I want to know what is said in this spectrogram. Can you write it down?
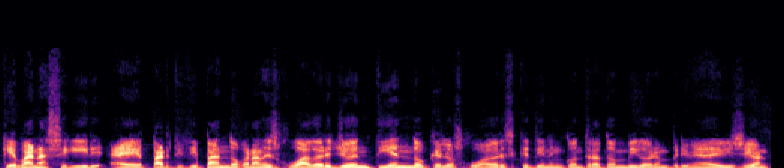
que van a seguir eh, participando grandes jugadores. Yo entiendo que los jugadores que tienen contrato en vigor en primera división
